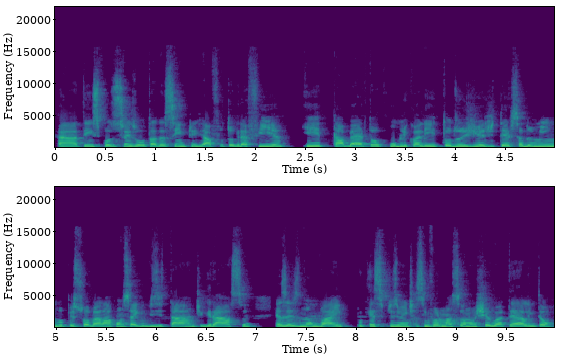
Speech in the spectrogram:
ah, tem exposições voltadas sempre à fotografia e está aberto ao público ali todos os dias, de terça a domingo. A pessoa vai lá, consegue visitar de graça e às vezes não vai porque simplesmente essa informação não chegou até ela. Então,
